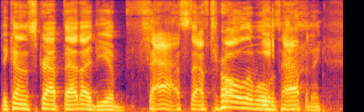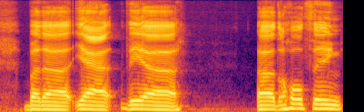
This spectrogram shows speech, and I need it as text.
they kind of scrapped that idea fast after all of what was happening. But uh, yeah, the uh, uh, the whole thing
